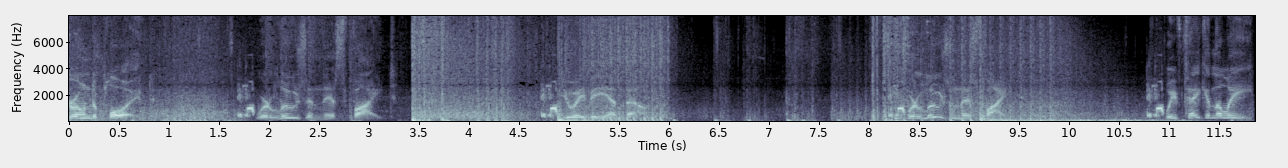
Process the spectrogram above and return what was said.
Drone deployed. We're losing this fight. UAV inbound. We're losing this fight. We've taken the lead.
